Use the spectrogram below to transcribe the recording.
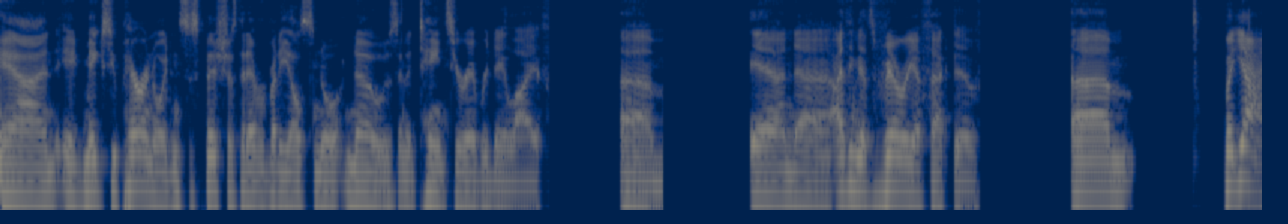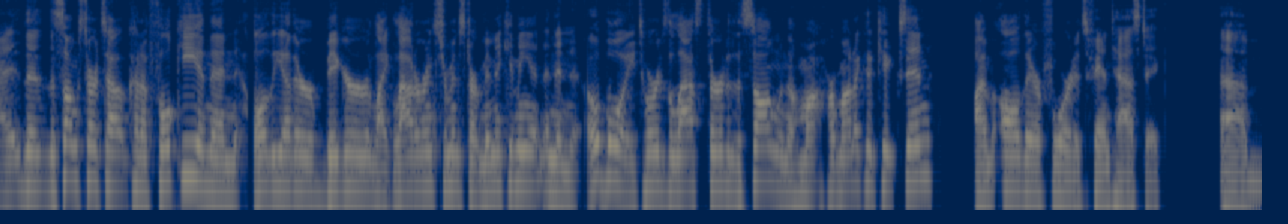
and it makes you paranoid and suspicious that everybody else know, knows, and it taints your everyday life. Um, and uh, I think that's very effective. Um, but yeah, the the song starts out kind of folky, and then all the other bigger, like louder instruments start mimicking it, and then oh boy, towards the last third of the song, when the harmonica kicks in, I'm all there for it. It's fantastic. Um,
